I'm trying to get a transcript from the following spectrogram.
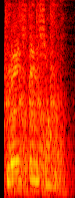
PlayStation.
